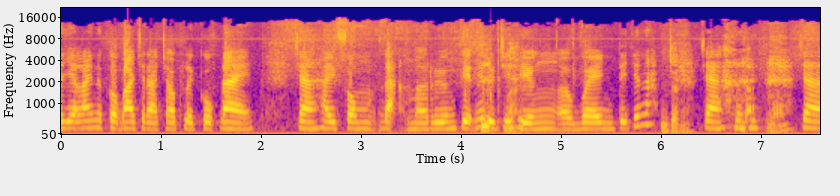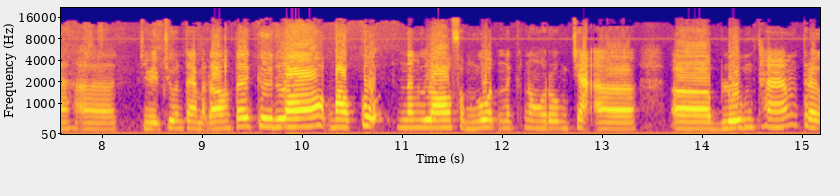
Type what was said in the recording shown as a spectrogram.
រិយាល័យនគរបាលចរាចរណ៍ផ្លូវគោកដែរចាហើយសូមដាក់មករឿងទៀតនេះដូចជារឿងវែងបន្តិចណាចាចា ជំរាបជូនតែម្ដងទៅគឺឡបោកគក់និងឡសម្ងួតនៅក្នុងរោងចក្រអឺ Bloom Time ត្រូវ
